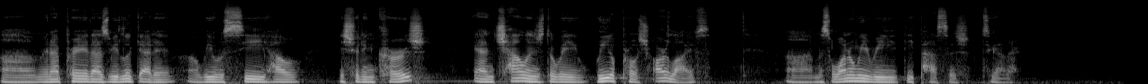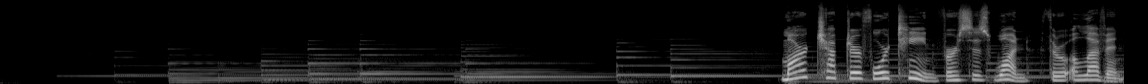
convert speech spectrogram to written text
Um, and I pray that as we look at it, uh, we will see how it should encourage and challenge the way we approach our lives. Um, so, why don't we read the passage together? Mark chapter 14, verses 1 through 11.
